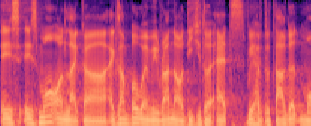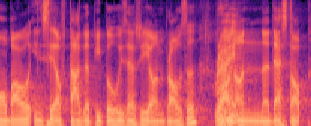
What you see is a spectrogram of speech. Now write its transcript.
It's, it's more on like uh, example when we run our digital ads, we have to target mobile instead of target people who is actually on browser Right. on, on uh, desktop.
